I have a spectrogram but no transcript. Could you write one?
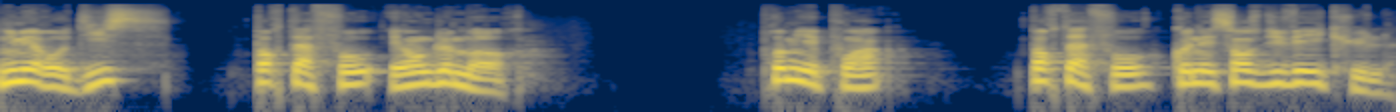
numéro 10. Porte-à-faux et angle mort. Premier point. Porte-à-faux, connaissance du véhicule.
